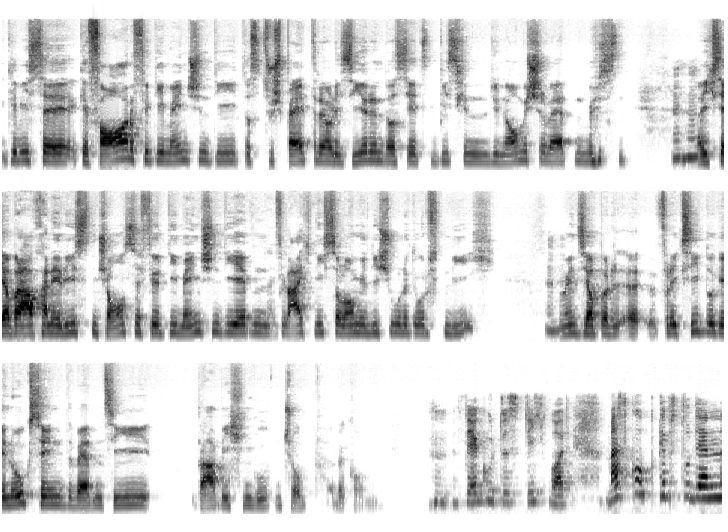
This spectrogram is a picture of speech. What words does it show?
gewisse Gefahr für die Menschen, die das zu spät realisieren, dass sie jetzt ein bisschen dynamischer werden müssen. Mhm. Ich sehe aber auch eine riesen Chance für die Menschen, die eben vielleicht nicht so lange in die Schule durften wie ich. Mhm. Wenn sie aber äh, flexibel genug sind, werden sie, glaube ich, einen guten Job bekommen. Sehr gutes Stichwort. Was gibst du denn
